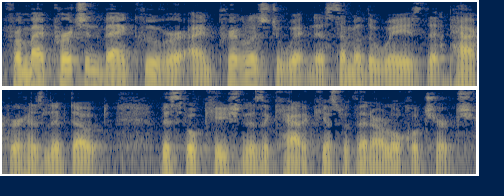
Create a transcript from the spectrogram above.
From my perch in Vancouver, I am privileged to witness some of the ways that Packer has lived out this vocation as a catechist within our local church,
